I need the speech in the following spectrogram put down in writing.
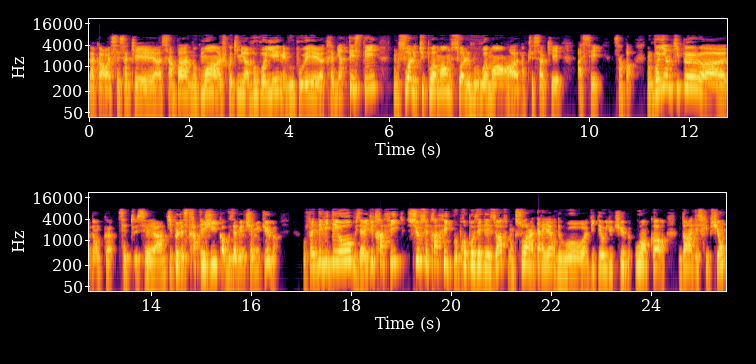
D'accord, ouais, c'est ça qui est euh, sympa. Donc moi, je continue à vous voyer, mais vous pouvez euh, très bien tester. Donc soit le tutoiement, soit le vouvoiement. Euh, donc c'est ça qui est assez sympa. Donc voyez un petit peu, donc c'est un petit peu les stratégies quand vous avez une chaîne YouTube. Vous faites des vidéos, vous avez du trafic. Sur ce trafic, vous proposez des offres, donc soit à l'intérieur de vos euh, vidéos YouTube ou encore dans la description.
